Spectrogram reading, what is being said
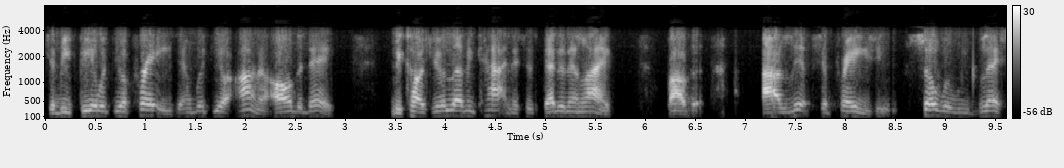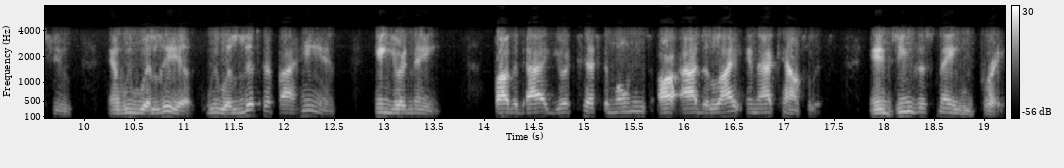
shall be filled with your praise and with your honor all the day, because your loving kindness is better than life, Father. Our lips shall praise you. So will we bless you, and we will live. We will lift up our hands in your name. Father God, your testimonies are our delight and our counselors. In Jesus' name we pray.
